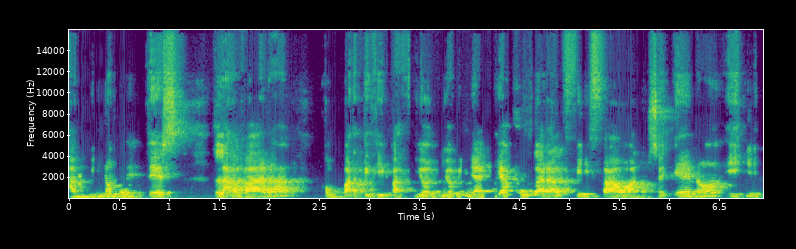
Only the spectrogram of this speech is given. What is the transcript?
a mí no me des la vara con participación, yo vine aquí a jugar al FIFA o a no sé qué, ¿no? Y,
